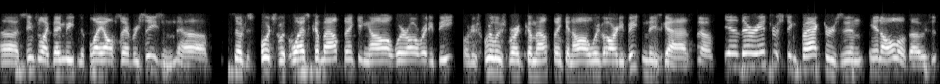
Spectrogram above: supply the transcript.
Uh, seems like they meet in the playoffs every season. Uh, so does Portsmouth West come out thinking, oh, we're already beat, or does Wheelersburg come out thinking, oh, we've already beaten these guys? So yeah, there are interesting factors in in all of those. It's,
